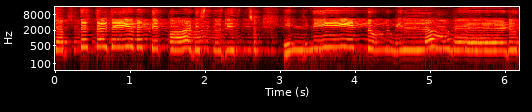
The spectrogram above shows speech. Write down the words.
ശബ്ദത്തിൽ ദൈവത്തെ പാടി സ്തുതിച്ചും. എന്നീട്ടും ഇല്ലം വേടുക്കുന്നു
